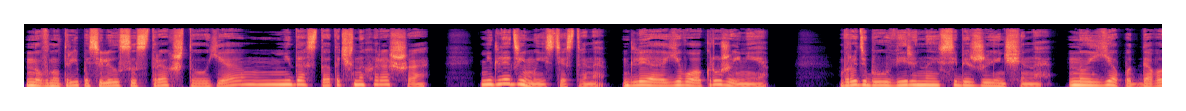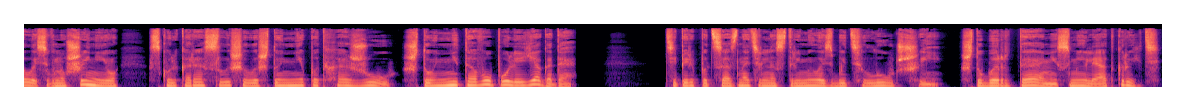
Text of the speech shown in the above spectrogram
но внутри поселился страх, что я недостаточно хороша. Не для Димы, естественно, для его окружения. Вроде бы уверенная в себе женщина, но и я поддавалась внушению, сколько раз слышала, что не подхожу, что не того поля ягода. Теперь подсознательно стремилась быть лучшей, чтобы рта не смели открыть.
